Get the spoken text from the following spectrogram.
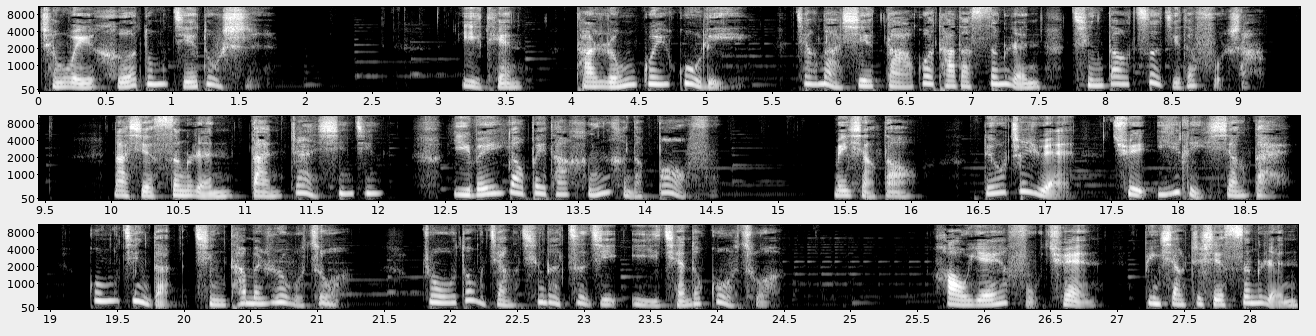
成为河东节度使。一天，他荣归故里，将那些打过他的僧人请到自己的府上。那些僧人胆战心惊。以为要被他狠狠的报复，没想到刘知远却以礼相待，恭敬的请他们入座，主动讲清了自己以前的过错，好言抚劝，并向这些僧人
